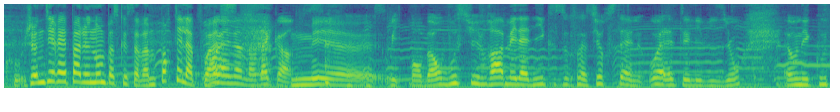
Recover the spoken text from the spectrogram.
beaucoup. Je ne dirai pas le nom parce que ça va me porter la poisse. Ouais, non, non, d'accord. Mais euh, oui. Bon, bah, on vous suivra, Mélanie, que ce soit sur scène ou à la télévision. Euh, On écoute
